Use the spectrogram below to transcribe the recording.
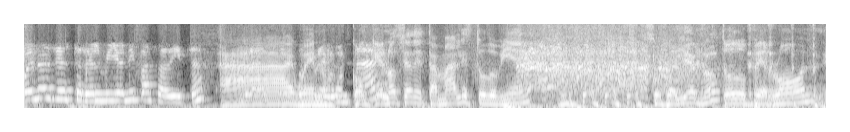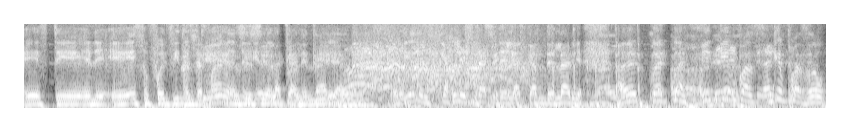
Buenos días, Terry, el millón y pasadita. Ah, bueno, preguntar. con que no sea de tamales, todo bien. Eso fue ayer, ¿no? Todo perrón, este, eh, eso fue el fin de Antier, semana, en sí el día de la calendaria. El día del calendario de la Candelaria. A ver, ¿cuál- cuál- qué, pas- qué pasó,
